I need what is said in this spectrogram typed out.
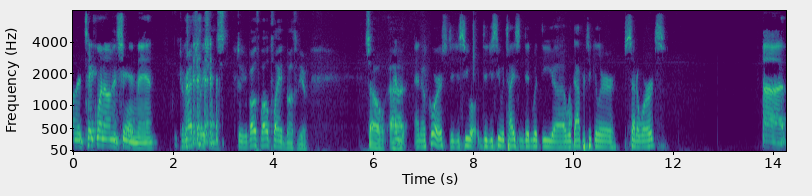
on the take one on the chin, man. Congratulations to you both. Well played, both of you. So uh, and, and of course, did you see what did you see what Tyson did with the uh, with that particular set of words? Uh,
